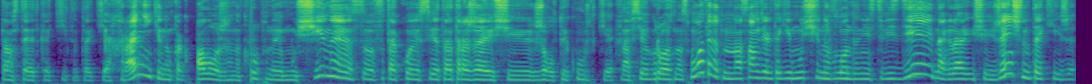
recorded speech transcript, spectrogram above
там стоят какие-то такие охранники, ну, как положено, крупные мужчины в такой светоотражающей желтой куртке, на всех грозно смотрят, но на самом деле такие мужчины в Лондоне есть везде, иногда еще и женщины такие же,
